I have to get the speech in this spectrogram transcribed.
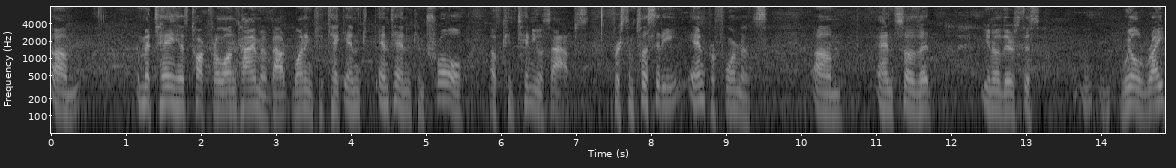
um, Matei has talked for a long time about wanting to take end-to-end -end control of continuous apps for simplicity and performance. Um, and so that, you know, there's this, we'll write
